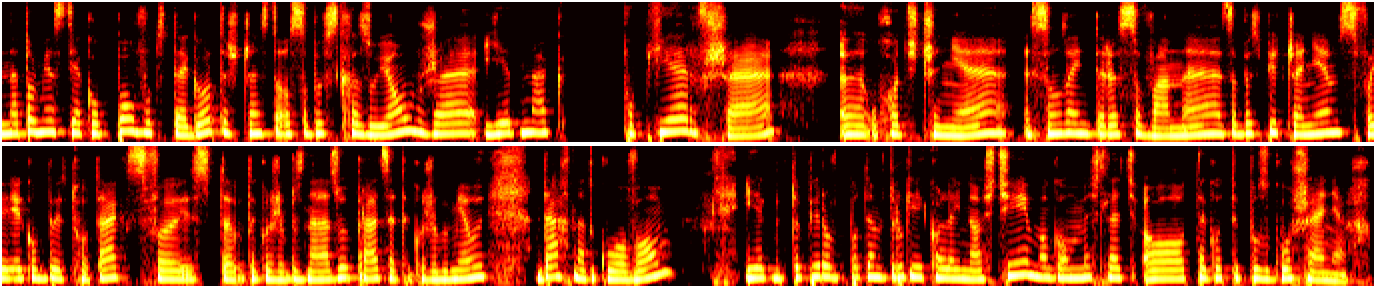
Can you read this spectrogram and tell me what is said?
Natomiast jako powód tego też często osoby wskazują, że jednak po pierwsze, e, uchodźczynie są zainteresowane zabezpieczeniem swojego bytu, tak? Swoje, tego, żeby znalazły pracę, tego, żeby miały dach nad głową. I jakby dopiero potem w drugiej kolejności mogą myśleć o tego typu zgłoszeniach.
